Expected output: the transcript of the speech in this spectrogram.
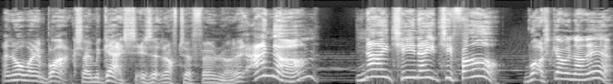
And they're all wearing black, so my guess is that they're off to a funeral. Hang on! 1984! What's going on here?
